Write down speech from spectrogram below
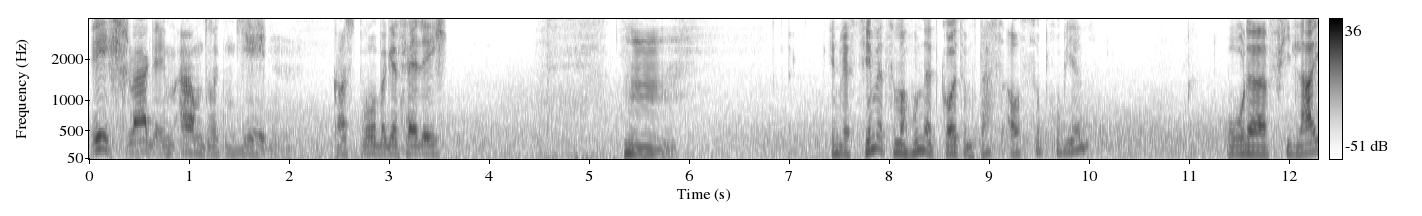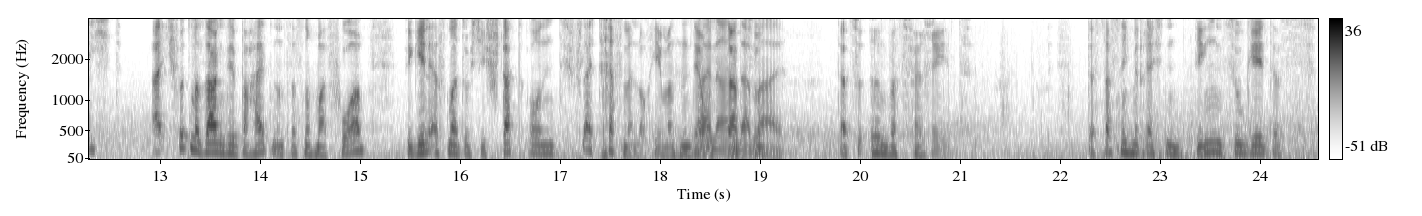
Ich schlage im Armdrücken jeden. Kostprobe gefällig? Investieren wir jetzt mal 100 Gold, um das auszuprobieren? Oder vielleicht, ah, ich würde mal sagen, wir behalten uns das nochmal vor. Wir gehen erstmal durch die Stadt und vielleicht treffen wir noch jemanden, der ein uns dazu, andermal. dazu irgendwas verrät. Dass das nicht mit rechten Dingen zugeht, das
